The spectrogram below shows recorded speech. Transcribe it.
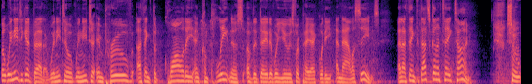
But we need to get better. We need to we need to improve, I think, the quality and completeness of the data we use for pay equity analyses. And I think that that's going to take time. So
